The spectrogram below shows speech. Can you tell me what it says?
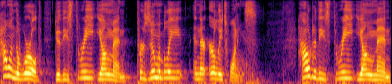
How in the world do these three young men, presumably in their early 20s, how do these three young men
